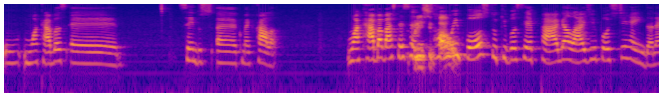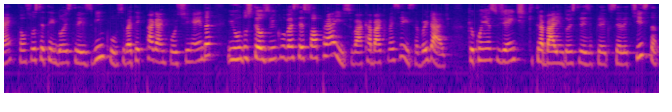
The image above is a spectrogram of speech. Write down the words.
um, um acaba é, sendo, é, como é que fala? Um acaba abastecendo só o imposto que você paga lá de imposto de renda, né? Então, se você tem dois, três vínculos, você vai ter que pagar imposto de renda e um dos teus vínculos vai ser só para isso. Vai acabar que vai ser isso, é verdade. Porque eu conheço gente que trabalha em dois, três empregos seletista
